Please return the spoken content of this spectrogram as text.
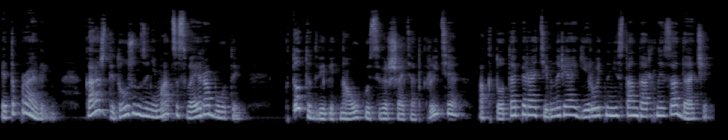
«Это правильно. Каждый должен заниматься своей работой. Кто-то двигать науку и совершать открытия, а кто-то оперативно реагировать на нестандартные задачи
